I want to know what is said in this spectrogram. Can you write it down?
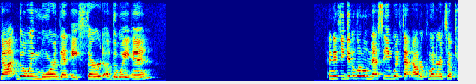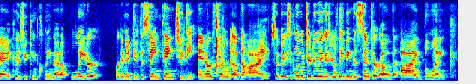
not going more than a third of the way in. And if you get a little messy with that outer corner, it's okay because you can clean that up later. We're gonna do the same thing to the inner third of the eye. So basically what you're doing is you're leaving the center of the eye blank.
